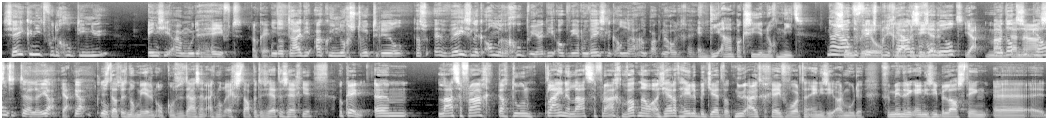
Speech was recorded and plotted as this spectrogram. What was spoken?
Zeker niet voor de groep die nu energiearmoede heeft. oké. Omdat daar die accu nog structureel... Dat is een wezenlijk andere groep weer. Die ook weer een wezenlijk andere aanpak nodig heeft. En die aanpak zie je nog niet. Nou ja, de Zoveel. fixbrigade Ja, precies, bijvoorbeeld. Ja, maar, maar, dat is op je daarnaast- hand te tellen. Ja, Ja, ja, klopt. dus dat is nog meer een opkomst. Dus daar zijn eigenlijk nog echt stappen te zetten, zeg je. Oké, ehm, laatste vraag. Ik dacht, doe een kleine laatste vraag. Wat nou als jij dat hele budget wat nu uitgegeven wordt aan energiearmoede... vermindering energiebelasting, eh, eh,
